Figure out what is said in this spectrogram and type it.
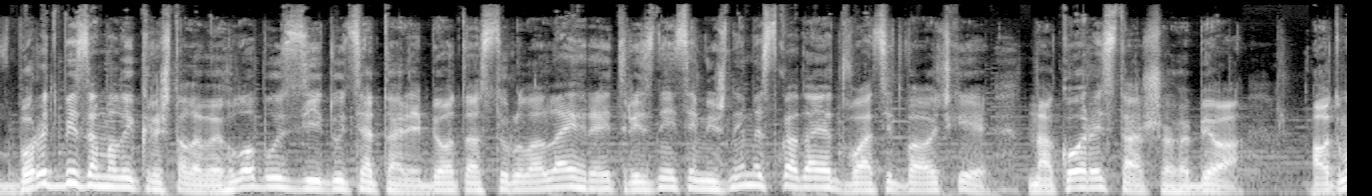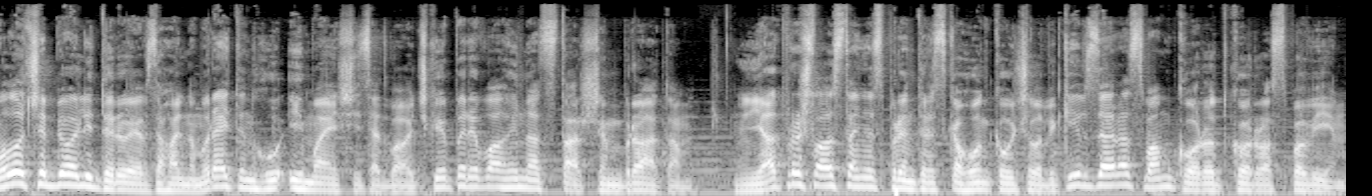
В боротьбі за малий кришталевий глобус зійдуться Тарі Бьота з Турула Лейгрейт. Різниця між ними складає 22 очки на користь старшого Бьо. А от молодше Бьо лідирує в загальному рейтингу і має 62 очки переваги над старшим братом. Як пройшла остання спринтерська гонка у чоловіків, зараз вам коротко розповім.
